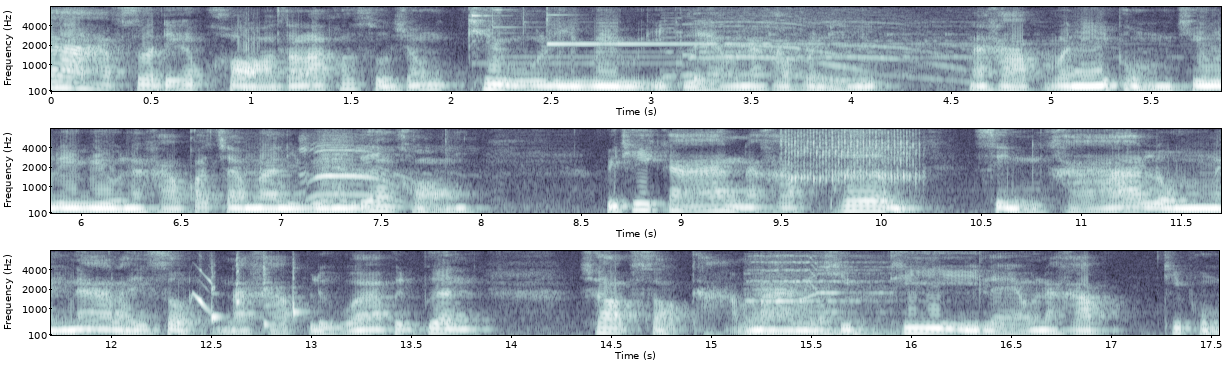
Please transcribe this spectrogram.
กราบสวัสดีครับขอต้อนรับเข้าสู่ช่อง Q Review อีกแล้วนะครับ วันนี้นะครับ วันนี้ผม Q Review นะครับ ก็จะมารีวิวในเรื่องของวิธีการนะครับ เพิ่มสินค้าลงในหน้าไลฟ์สดนะครับ หรือว่าเพื่อนๆชอบสอบถามมาในคลิปที่แล้วนะครับ ที่ผม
